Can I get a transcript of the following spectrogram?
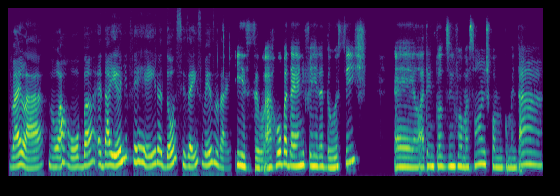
vai lá no arroba, é Daiane Ferreira Doces, é isso mesmo, Dai? Isso, arroba Daiane Ferreira Doces. É, lá tem todas as informações, como comentar,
